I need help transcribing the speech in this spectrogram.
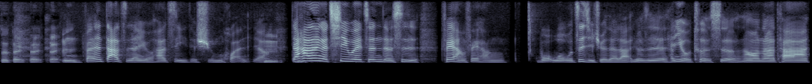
对对对对，嗯，反正大自然有它自己的循环，这样。嗯，但它那个气味真的是非常非常，我我我自己觉得啦，就是很有特色。然后那它。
